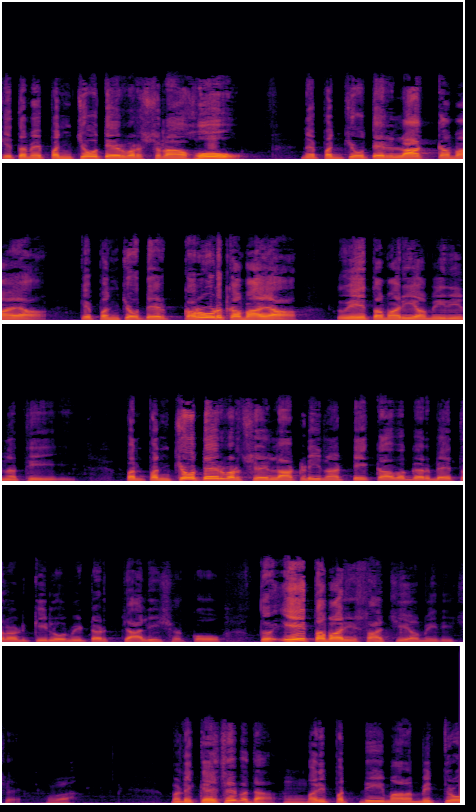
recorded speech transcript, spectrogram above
કે તમે પંચોતેર વર્ષના હો ને પંચોતેર લાખ કમાયા કે પંચોતેર કરોડ કમાયા, તો એ તમારી અમીરી નથી. પણ પંચોતેર વર્ષે લાકડીના ટેકા વગર બે ત્રણ કિલોમીટર ચાલી શકો, તો એ તમારી સાચી અમીરી છે. વાહ. મને કહે છે બધા મારી પત્ની મારા મિત્રો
